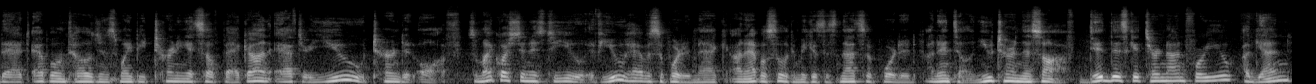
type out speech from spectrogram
that Apple Intelligence might be turning itself back on after you turned it off. So my question is to you, if you have a supported Mac on Apple Silicon because it's not supported on Intel and you turn this off, did this get turned on for you again?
